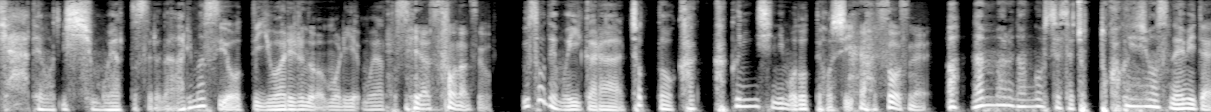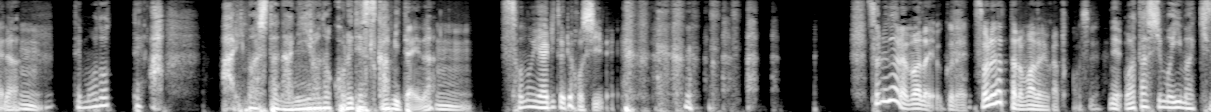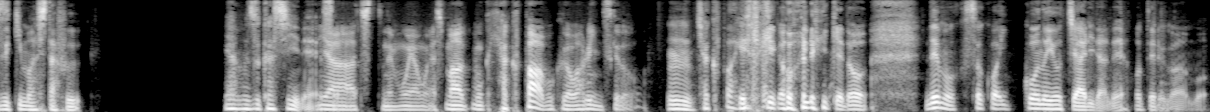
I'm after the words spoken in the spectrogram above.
いやー、でも一瞬もやっとするな。ありますよって言われるのはもり、もやっとする。いや、そうなんですよ。嘘でもいいから、ちょっとか確認しに戻ってほしい そうですね。あ、何丸何号室ですね。ちょっと確認しますね。みたいな。うん。で、戻って、あ、ありました。何色のこれですか？みたいな。うん。そのやりとり欲しいね。それならまだよくない？それだったらまだよかったかもしれね、私も今気づきました、風。いや、難しいね。ない。いやー、ちょっとね、もやもやし、まあ、僕100%僕が悪いんですけど、そううん、100%平だけが悪いけど、でもそこは一向の余地ありだね、ホテル側も。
